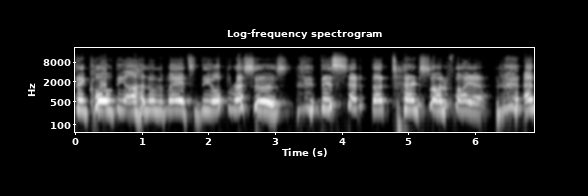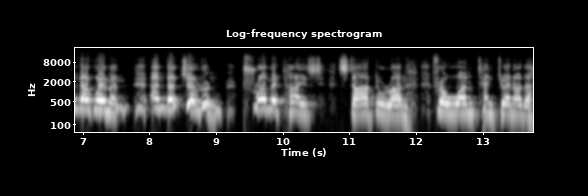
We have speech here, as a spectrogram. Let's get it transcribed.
They called the Ahlul Bayt the oppressors. They set the tents on fire. And the women and the children, traumatized, start to run from one tent to another.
